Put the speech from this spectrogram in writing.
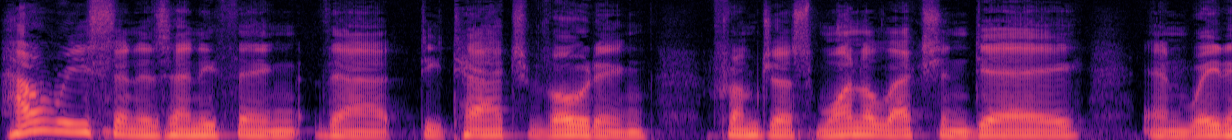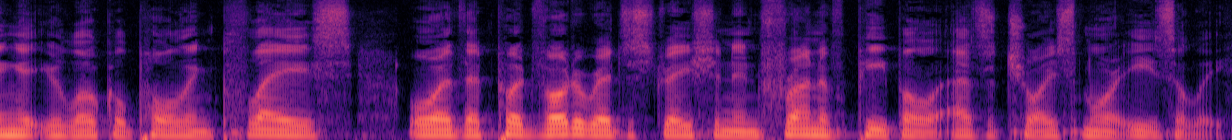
How recent is anything that detached voting from just one election day and waiting at your local polling place, or that put voter registration in front of people as a choice more easily?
